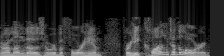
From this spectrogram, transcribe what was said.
nor among those who were before him. For he clung to the Lord.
